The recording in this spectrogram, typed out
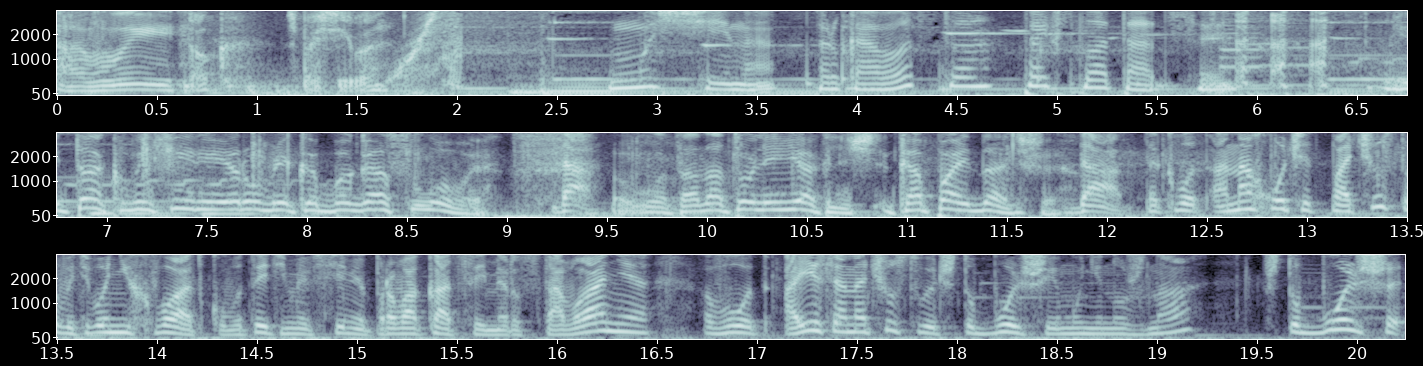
А вы... Док, спасибо. Мужчина. Руководство по эксплуатации. Итак, в эфире рубрика «Богословы». Да. Вот, Анатолий Яковлевич, копай дальше. Да, так вот, она хочет почувствовать его нехватку вот этими всеми провокациями расставания. Вот. А если она чувствует, что больше ему не нужна, что больше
